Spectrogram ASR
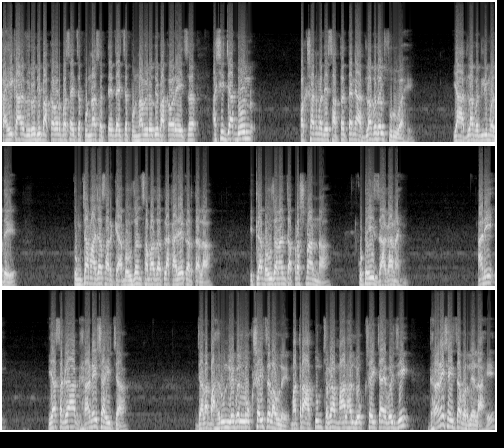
काही काळ विरोधी बाकावर बसायचं पुन्हा सत्तेत जायचं पुन्हा विरोधी बाकावर यायचं अशी ज्या दोन पक्षांमध्ये सातत्याने अदलाबदल सुरू आहे या अदलाबदलीमध्ये तुमच्या माझ्यासारख्या बहुजन समाजातल्या कार्यकर्त्याला इथल्या बहुजनांच्या प्रश्नांना कुठेही जागा नाही. आणि या सगळ्या घराणेशाहीच्या ज्याला बाहेरून लेबल लोकशाहीचं लावलंय मात्र आतून सगळा माल हा लोकशाहीच्या ऐवजी घराणेशाहीचा भरलेला आहे.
